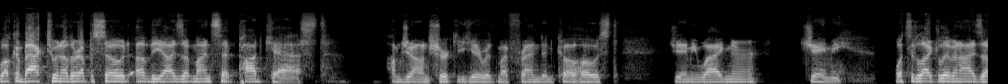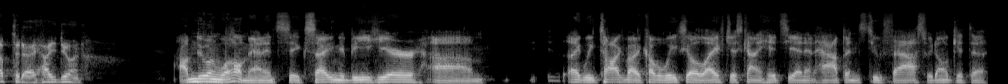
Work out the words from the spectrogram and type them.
Welcome back to another episode of the Eyes Up Mindset podcast. I'm John Shirky here with my friend and co-host Jamie Wagner. Jamie, what's it like living Eyes Up today? How you doing? I'm doing well, man. It's exciting to be here. Um, like we talked about a couple weeks ago, life just kind of hits you and it happens too fast. We don't get to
